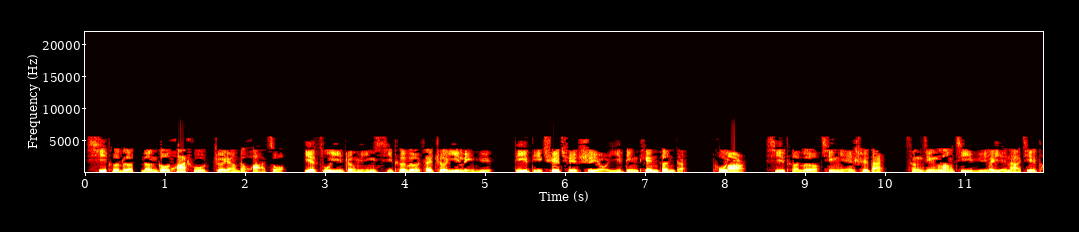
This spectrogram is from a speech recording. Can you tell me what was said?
希特勒能够画出这样的画作，也足以证明希特勒在这一领域的的确确是有一定天分的。图二，希特勒青年时代曾经浪迹于维也纳街头，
